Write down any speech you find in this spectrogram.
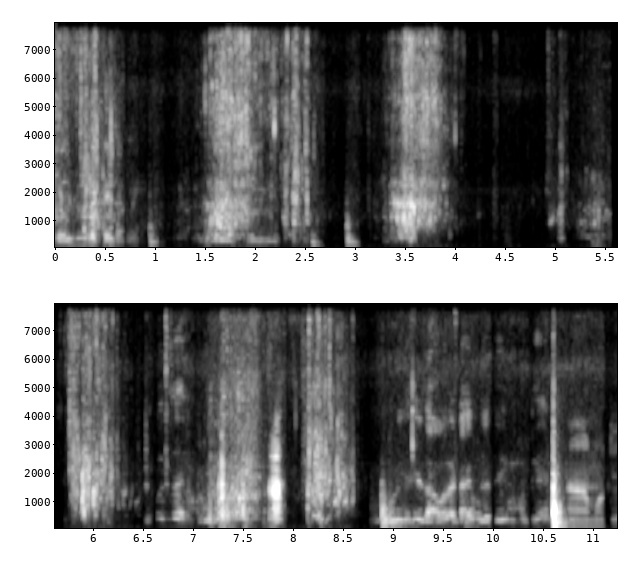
कोलबी. हा? जावायला टाइम जाते मोठी आहे हा मोठे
